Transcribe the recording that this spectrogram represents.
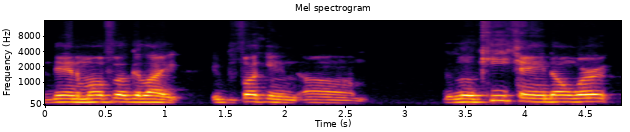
and then the motherfucker like if the fucking um the little keychain don't work,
